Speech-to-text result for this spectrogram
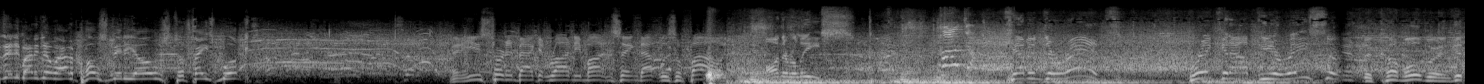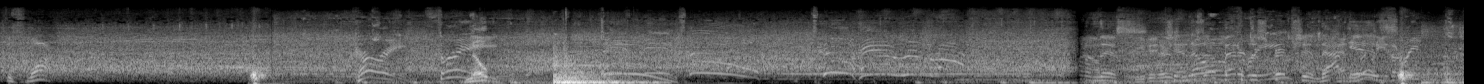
Does anybody know how to post videos to Facebook? And he's turning back at Rodney Martin saying that was a foul. On the release. Kevin Durant breaking out the eraser. to come over and get the swat. Curry, three. Nope. From this, there's no better description. That And is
